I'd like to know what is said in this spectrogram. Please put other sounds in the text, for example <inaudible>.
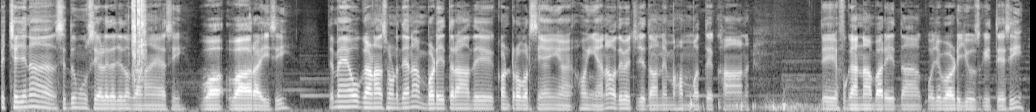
ਪਿੱਛੇ ਜੇ ਨਾ ਸਿੱਧੂ ਮੂਸੇ ਵਾਲੇ ਦਾ ਜਦੋਂ ਗਾਣਾ ਆਇਆ ਸੀ ਵਾਰ ਆਈ ਸੀ ਤੇ ਮੈਂ ਉਹ ਗਾਣਾ ਸੁਣਦਿਆਂ ਨਾ ਬੜੇ ਤਰ੍ਹਾਂ ਦੇ ਕੰਟਰੋਵਰਸੀਆਂ ਹੋਈਆਂ ਨਾ ਉਹਦੇ ਵਿੱਚ ਜਿੱਦਾਂ ਉਹਨੇ ਮੁਹੰਮਦ ਤੇ ਖਾਨ ਤੇ ਅਫਗਾਨਾਂ ਬਾਰੇ ਇਦਾਂ ਕੁਝ ਵਰਡ ਯੂਜ਼ ਕੀਤੇ ਸੀ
